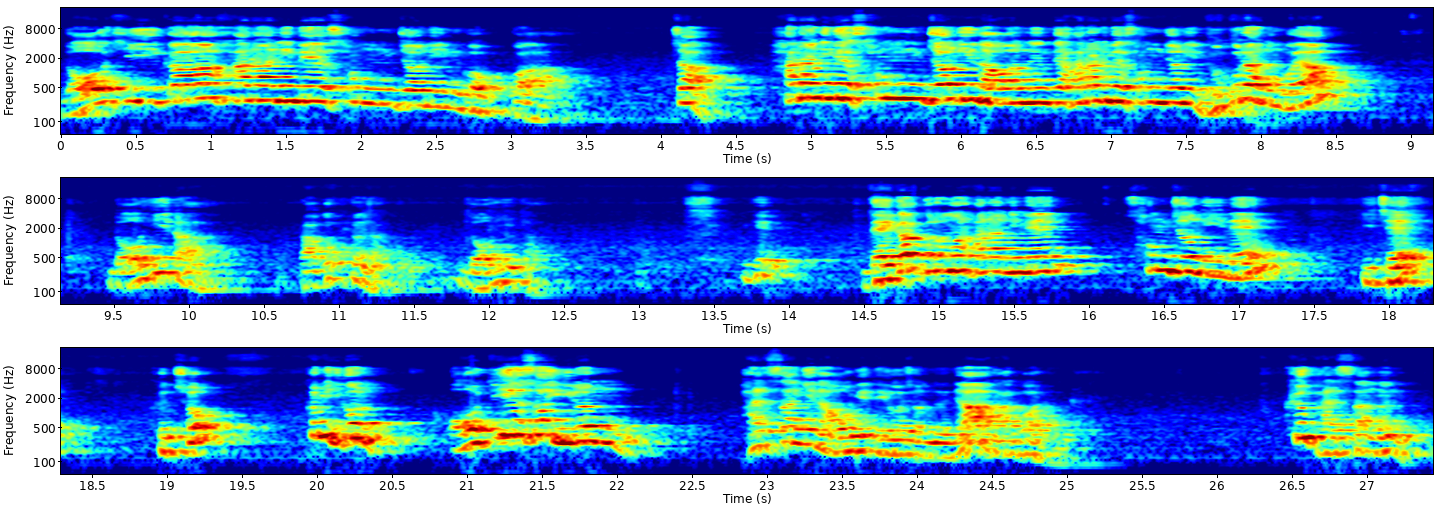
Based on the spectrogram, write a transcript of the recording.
너희가 하나님의 성전인 것과 자, 하나님의 성전이 나왔는데 하나님의 성전이 누구라는 거야? 너희라 라고 표현하고 너희다. 이게 내가 그러면 하나님의 성전이네 이제 그쵸? 그럼 이건 어디에서 이런 발상이 나오게 되어졌느냐 라고 하는 거예요. 그 발상은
